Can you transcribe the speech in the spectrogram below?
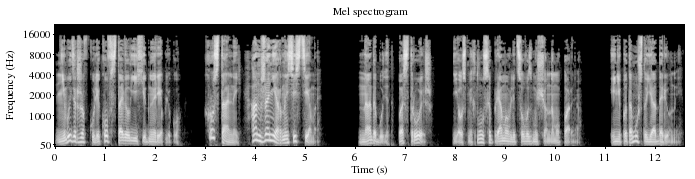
Не выдержав, Куликов вставил ехидную реплику. «Хрустальной, анжанерной системы». «Надо будет, построишь». Я усмехнулся прямо в лицо возмущенному парню. И не потому, что я одаренный,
